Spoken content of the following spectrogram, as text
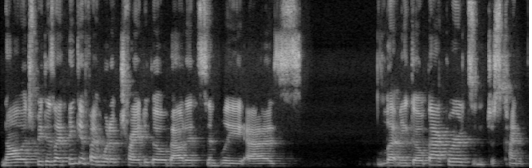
knowledge. Because I think if I would have tried to go about it simply as let me go backwards and just kind of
